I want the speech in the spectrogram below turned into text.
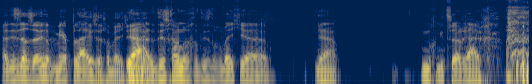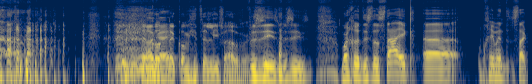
Het is dan zo meer pluizig een beetje. Ja, het is gewoon nog, het is nog een beetje, eh, ja, nog niet zo ruig. Dan, kom, dan kom je te lief over. Precies, precies. Maar goed, dus dan sta ik... eh, op een gegeven moment sta ik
